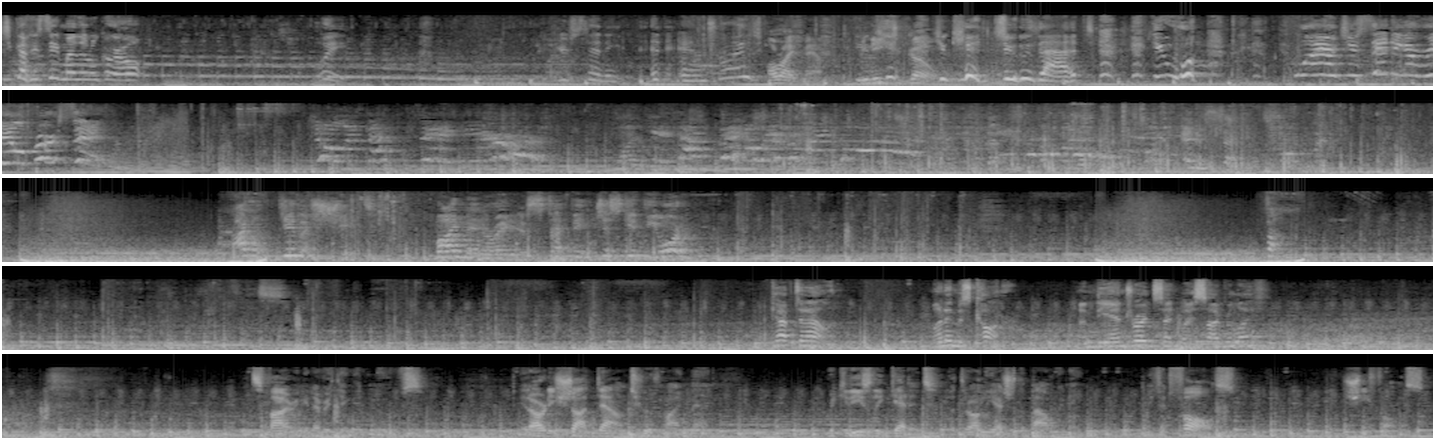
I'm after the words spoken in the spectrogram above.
Please, you gotta save my little girl. Wait. You're sending an android? All right, ma'am. You, You need to go. You can't do that. You. Why aren't you sending a real person? Joel, is that thing here? Keep that thing away from my Any second. I don't give a shit. My men are ready to step in. Just give the order. Captain Allen, my name is Connor. I'm the android sent by CyberLife. It's firing at everything that moves. It already shot down two of my men. We could easily get it, but they're on the edge of the balcony. If it falls, she falls.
